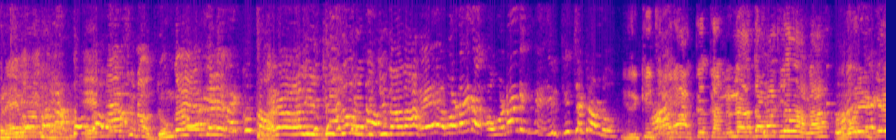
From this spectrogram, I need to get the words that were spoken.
ప్రేమ. ఏం చేస్తున్నావు? దొంగ అక్క కళ్ళు లేదా ఎవరు ఇరికే?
